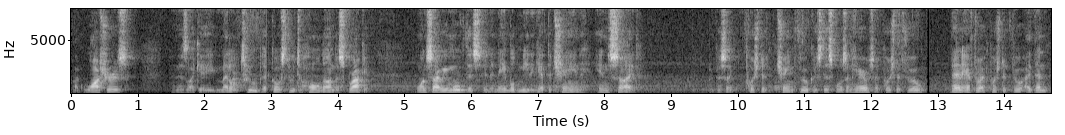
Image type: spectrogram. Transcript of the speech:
like washers, and there's like a metal tube that goes through to hold on the sprocket. Once I removed this, it enabled me to get the chain inside because I pushed the chain through because this wasn't here, so I pushed it through. Then after I pushed it through, I then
